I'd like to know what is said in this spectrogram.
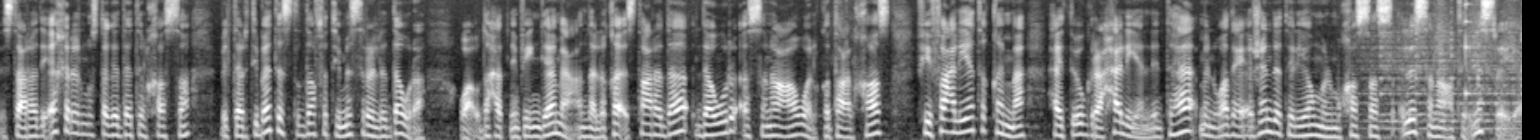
لاستعراض آخر المستجدات الخاصة بترتيبات استضافة مصر للدورة. وأوضحت نيفين جامع أن اللقاء استعرض دور الصناعة والقطاع الخاص في فعاليات القمة حيث يجرى حاليا الانتهاء من وضع أجندة اليوم المخصص للصناعة المصرية.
